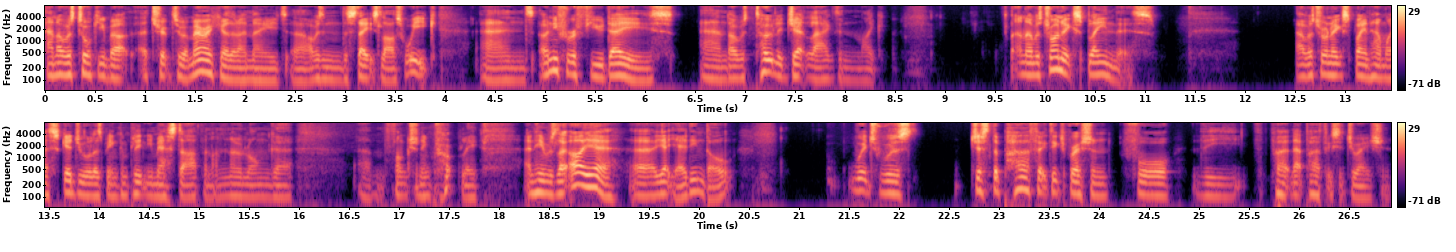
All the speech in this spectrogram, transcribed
and I was talking about a trip to America that I made. Uh, I was in the States last week and only for a few days and I was totally jet lagged and like, and I was trying to explain this. I was trying to explain how my schedule has been completely messed up and I'm no longer um, functioning properly. And he was like, "Oh yeah, uh, yeah, yeah, din which was just the perfect expression for the that perfect situation.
